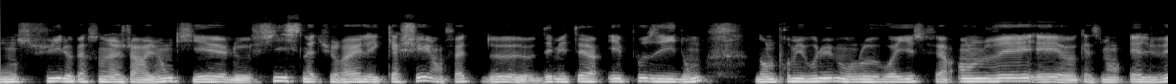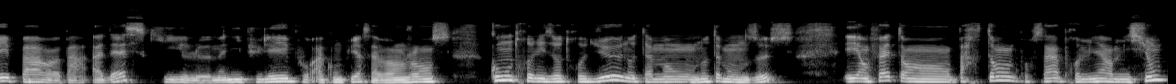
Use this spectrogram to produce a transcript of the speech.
On suit le personnage d'Arion qui est le fils naturel et caché en fait de Déméter et Poséidon. Dans le premier volume, on le voyait se faire enlever et euh, quasiment élever par euh, par Hadès qui le manipulait pour accomplir sa vengeance contre les autres dieux, notamment notamment Zeus. Et en fait, en partant pour sa première mission,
